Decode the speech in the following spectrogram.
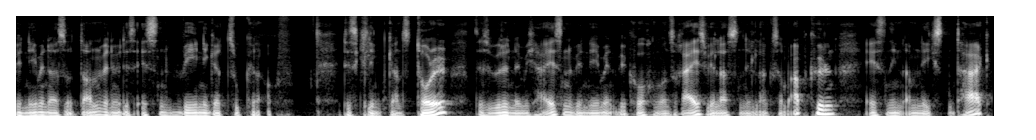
wir nehmen also dann, wenn wir das essen, weniger Zucker auf. Das klingt ganz toll. Das würde nämlich heißen, wir nehmen, wir kochen uns Reis, wir lassen ihn langsam abkühlen, essen ihn am nächsten Tag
